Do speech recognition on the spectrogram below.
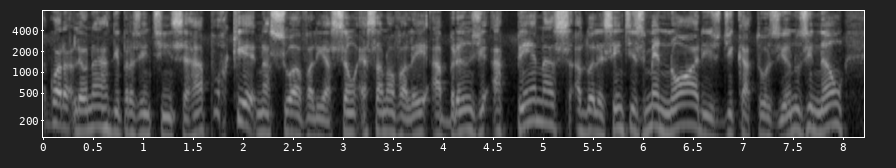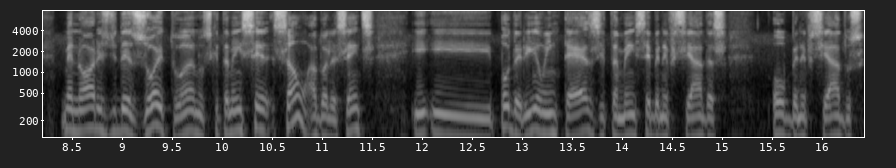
Agora, Leonardo, para a gente encerrar, por que, na sua avaliação, essa nova lei abrange apenas adolescentes menores de 14 anos e não menores de 18 anos, que também ser, são adolescentes e, e poderiam, em tese, também ser beneficiadas ou beneficiados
